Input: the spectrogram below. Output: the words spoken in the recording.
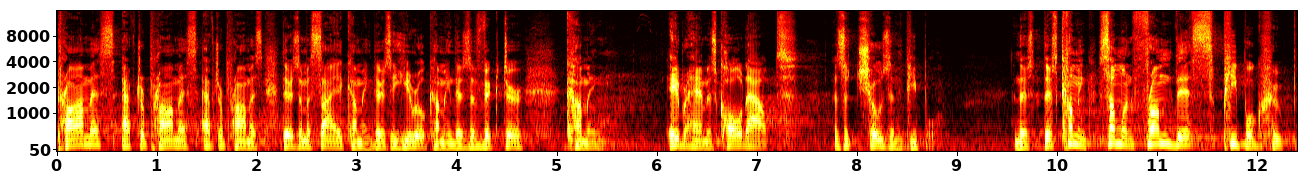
promise after promise after promise. There's a Messiah coming, there's a hero coming, there's a victor coming. Abraham is called out as a chosen people. And there's, there's coming someone from this people group.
